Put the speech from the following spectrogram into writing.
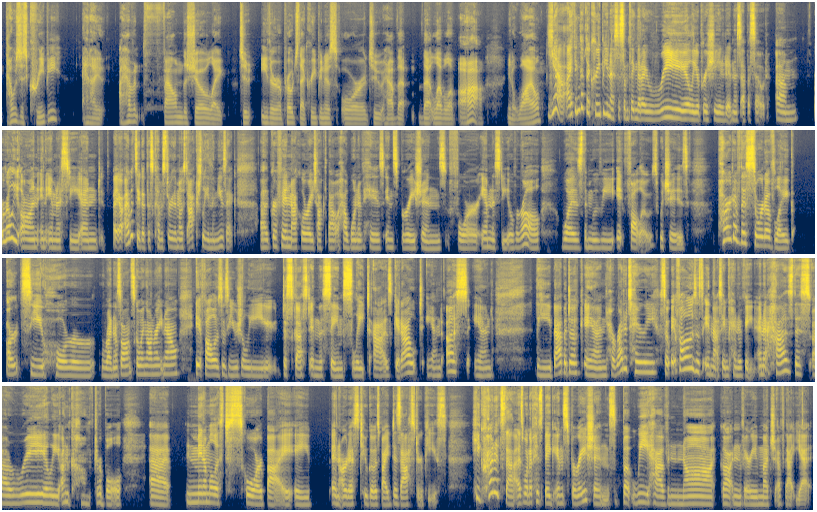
that was just creepy, and I I haven't found the show like to either approach that creepiness or to have that that level of aha in a while. Yeah, I think that the creepiness is something that I really appreciated in this episode. Um, early on in Amnesty, and I, I would say that this comes through the most actually in the music. Uh, Griffin McElroy talked about how one of his inspirations for Amnesty overall was the movie It Follows, which is part of this sort of like artsy horror renaissance going on right now. It Follows is usually discussed in the same slate as Get Out and Us and The Babadook and Hereditary. So It Follows us in that same kind of vein. And it has this uh, really uncomfortable uh, minimalist score by a an artist who goes by Disasterpeace. He credits that as one of his big inspirations, but we have not gotten very much of that yet.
